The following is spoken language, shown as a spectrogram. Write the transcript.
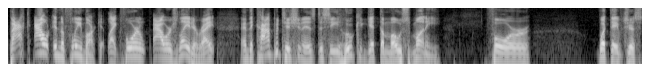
back out in the flea market like 4 hours later, right? And the competition is to see who can get the most money for what they've just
